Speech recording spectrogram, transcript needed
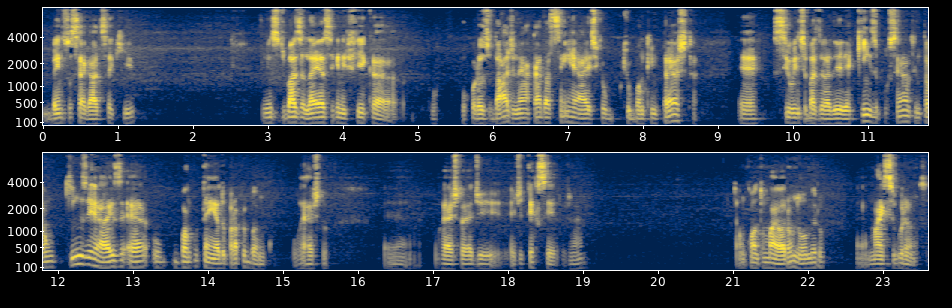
bem sossegado isso aqui. O índice de Basileia significa, por curiosidade, né, a cada 100 reais que o, que o banco empresta, é, se o índice de Basileia dele é 15%, então 15 reais é, o banco tem, é do próprio banco. O resto é, o resto é de, é de terceiros. Né? Então, quanto maior o número, é mais segurança.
